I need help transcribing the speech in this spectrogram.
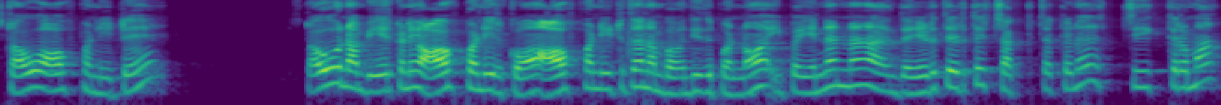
ஸ்டவ் ஆஃப் பண்ணிவிட்டு ஸ்டவ் நம்ம ஏற்கனவே ஆஃப் பண்ணியிருக்கோம். ஆஃப் பண்ணிவிட்டு தான் நம்ம வந்து இது பண்ணோம். இப்போ என்னென்னா இந்த எடுத்து எடுத்து சக் சக்குன்னு சீக்கிரமாக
